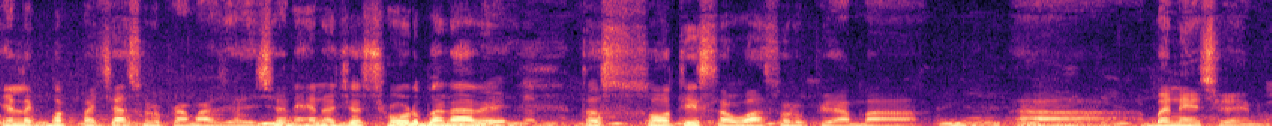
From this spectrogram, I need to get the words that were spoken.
એ લગભગ પચાસ રૂપિયામાં જાય છે અને એનો જો છોડ બનાવે, તો સોથી સવાસો રૂપિયામાં બને છે એનું.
